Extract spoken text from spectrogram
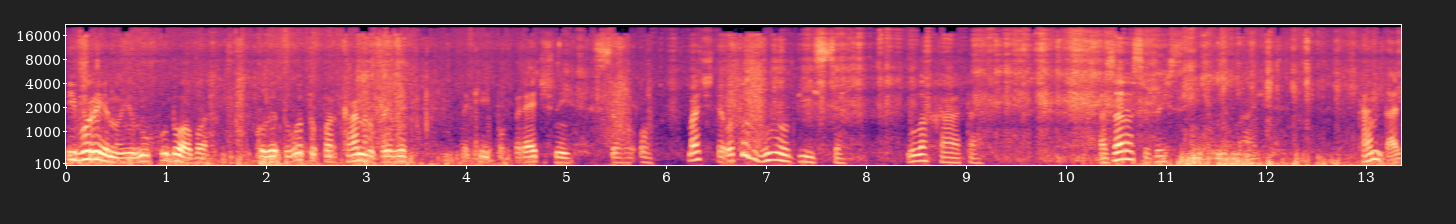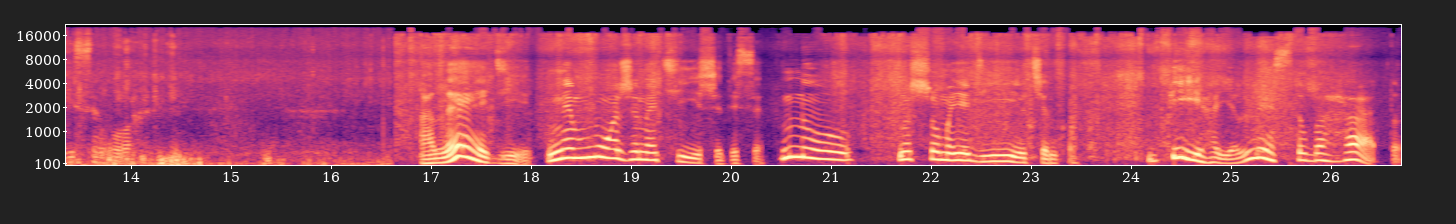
і вориною, ну худоба. Коли того, то паркан робили такий поперечний з цього. О, бачите, отут було обійстя, була хата. А зараз вже й світу немає. Там далі село. А леді не може натішитися. Ну, ну що моя дівчинко? Бігає, листу багато.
